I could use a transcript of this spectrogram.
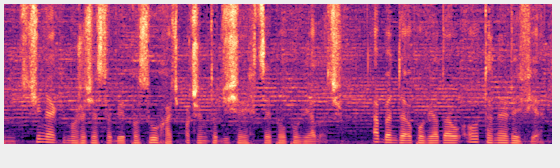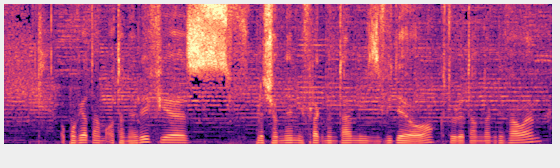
ten odcinek i możecie sobie posłuchać, o czym to dzisiaj chcę poopowiadać. A będę opowiadał o Teneryfie. Opowiadam o Teneryfie z wplecionymi fragmentami z wideo, które tam nagrywałem –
